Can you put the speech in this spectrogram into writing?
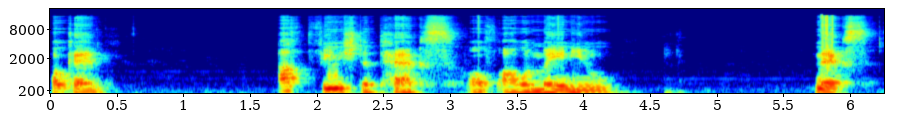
Okay, I've finished the text of our menu. Next,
